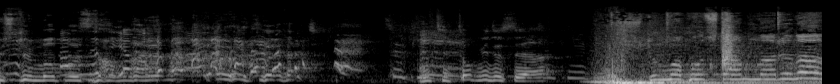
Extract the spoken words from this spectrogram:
Düştüm mapus damlarına. Bu TikTok videosu ya. Tüm mapus damlarına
